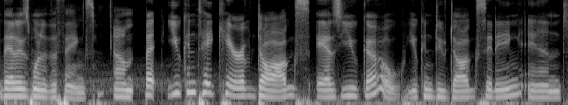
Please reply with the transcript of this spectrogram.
that is one of the things. Um, but you can take care of dogs as you go. You can do dog sitting and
